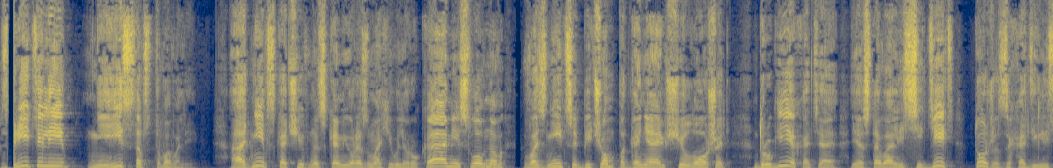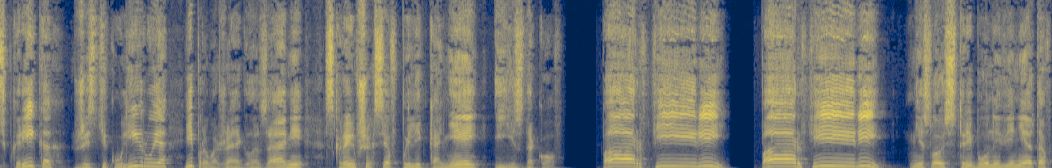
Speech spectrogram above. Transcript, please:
Зрители неистовствовали. Одни, вскочив на скамью, размахивали руками, словно возница, бичом подгоняющий лошадь. Другие, хотя и оставались сидеть, тоже заходились в криках, жестикулируя и провожая глазами скрывшихся в пыли коней и ездаков. «Парфирий! Парфирий!» неслось с трибуны венетов.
